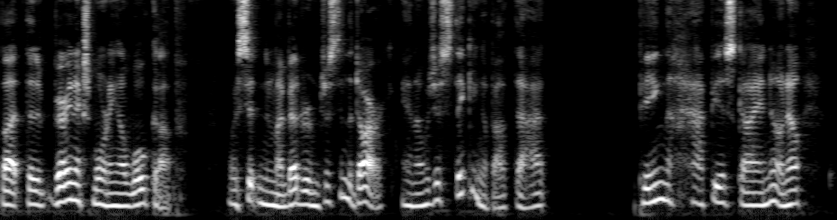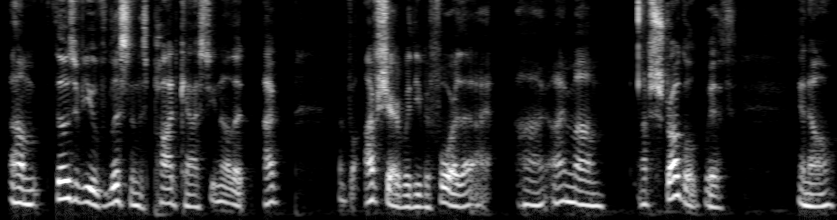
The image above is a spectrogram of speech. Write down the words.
But the very next morning, I woke up. I was sitting in my bedroom just in the dark, and I was just thinking about that being the happiest guy I know. Now, um, those of you who've listened to this podcast, you know that I've I've, I've shared with you before that I uh, I'm um, I've struggled with, you know,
